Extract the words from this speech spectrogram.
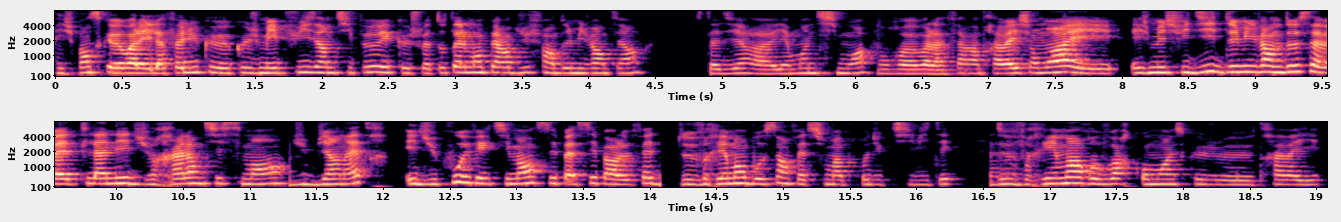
Et je pense que voilà, il a fallu que, que je m'épuise un petit peu et que je sois totalement perdue fin 2021 c'est-à-dire euh, il y a moins de six mois, pour euh, voilà, faire un travail sur moi. Et, et, je me suis dit, 2022, ça va être l'année du ralentissement, du bien-être. Et du coup, effectivement, c'est passé par le fait de vraiment bosser en fait sur ma productivité, de vraiment revoir comment est-ce que je travaillais.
